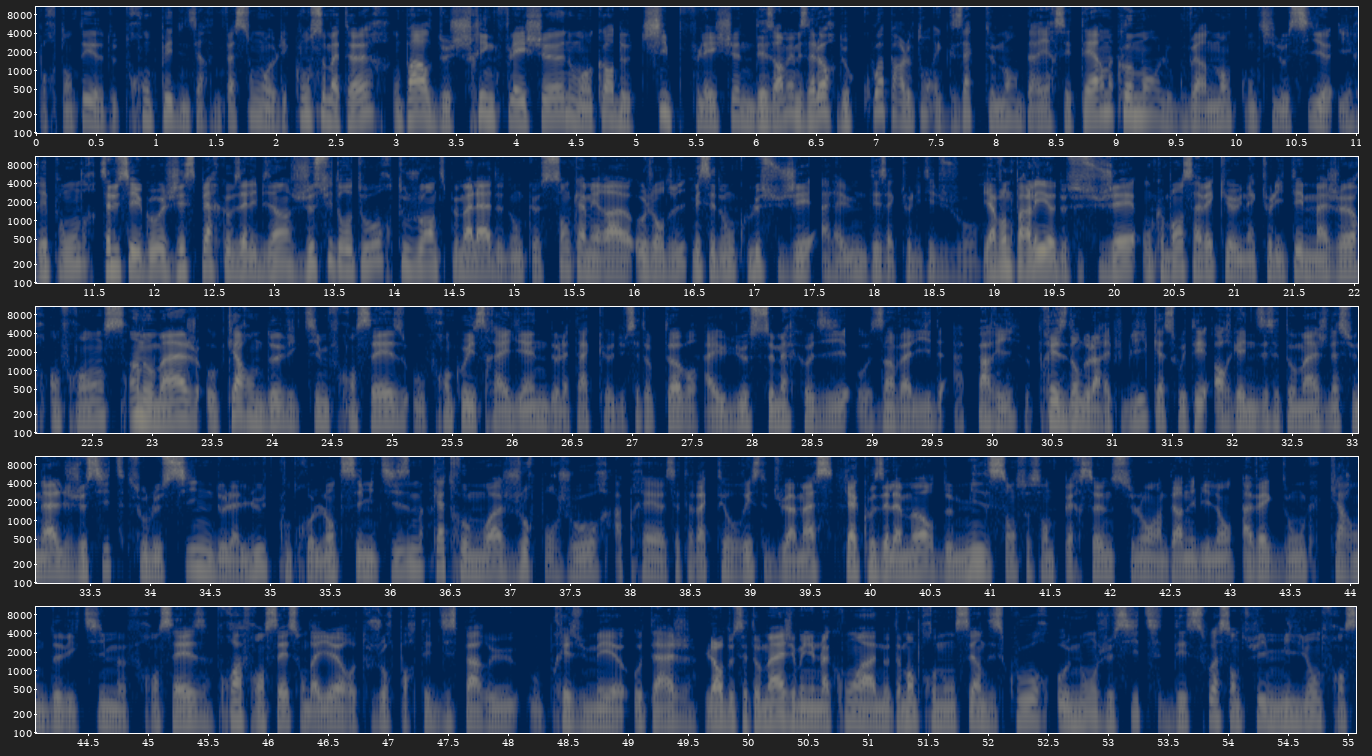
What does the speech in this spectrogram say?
pour tenter de tromper d'une certaine façon euh, les consommateurs. On parle de shrinkflation ou encore de cheapflation désormais, mais alors de quoi parle-t-on exactement derrière ces termes? Comment le gouvernement compte-t-il aussi euh, y répondre? Salut, c'est Hugo, j'espère que vous allez bien. Je suis de retour, toujours un petit peu malade, donc euh, sans caméra aujourd'hui, mais c'est donc le sujet à la une des actualités du jour. Et avant de parler de ce sujet, on commence avec une actualité majeure en France, un hommage aux 42 victimes françaises ou franco-israélienne de l'attaque du 7 octobre a eu lieu ce mercredi aux Invalides à Paris. Le président de la République a souhaité organiser cet hommage national, je cite, sous le signe de la lutte contre l'antisémitisme, quatre mois jour pour jour après cette attaque terroriste du Hamas qui a causé la mort de 1160 personnes selon un dernier bilan, avec donc 42 victimes françaises. Trois Français sont d'ailleurs toujours portés disparus ou présumés otages. Lors de cet hommage, Emmanuel Macron a notamment prononcé un discours au nom, je cite, des 68 millions de Français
